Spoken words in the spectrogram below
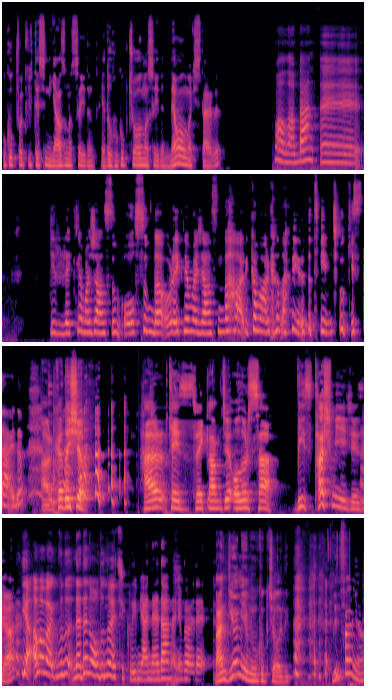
hukuk fakültesini yazmasaydın ya da hukukçu olmasaydın ne olmak isterdin? Valla ben eee, bir reklam ajansım olsun da o reklam ajansında harika markalar yaratayım çok isterdim. Arkadaşım herkes reklamcı olursa biz taş mı yiyeceğiz ya? Ya ama bak bunu neden olduğunu açıklayayım. Yani neden hani böyle Ben diyor muyum hukukçu olayım? Lütfen ya.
